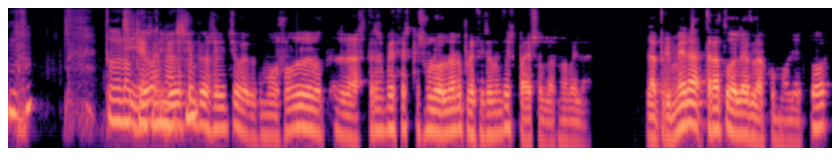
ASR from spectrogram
todo lo Sí, que yo, ganas. yo siempre os he dicho que como suelo las tres veces que suelo leer precisamente es para eso las novelas. La primera trato de leerlas como lector,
